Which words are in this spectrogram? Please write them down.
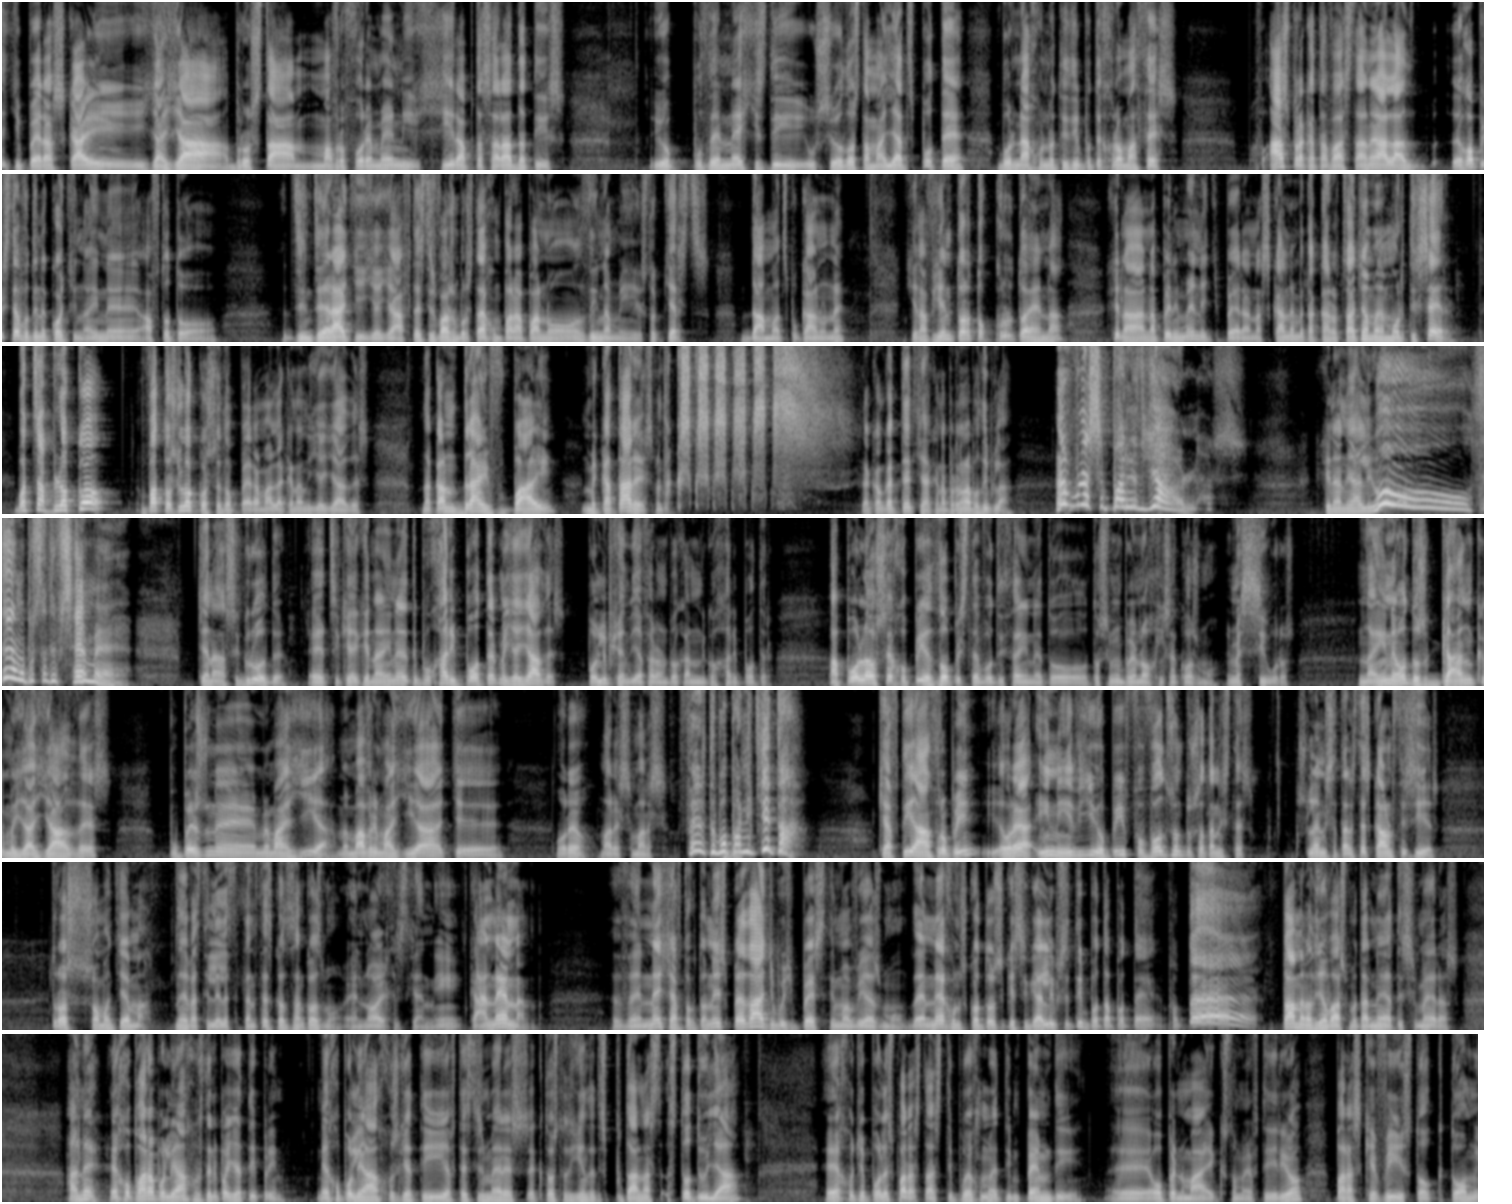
εκεί πέρα σκάει η γιαγιά μπροστά μαυροφορεμένη χείρα από τα 40 της που δεν έχεις δει ουσιοδός τα μαλλιά της ποτέ μπορεί να έχουν οτιδήποτε χρώμα θες. Άσπρα κατά βάση θα είναι αλλά εγώ πιστεύω ότι είναι κόκκινα είναι αυτό το τζιντζεράκι για γιαγιά. Αυτές τις βάζουν μπροστά έχουν παραπάνω δύναμη στο kerst damage που κάνουν και να βγαίνει τώρα το κρούτο ένα και να, να περιμένει εκεί πέρα, να σκάνε με τα καροτσάκια με αμορτισέρ. What's up, λόκο! Βάτος λόκος εδώ πέρα, μάλλον να είναι οι γιαγιάδες. Να κάνουν drive-by με κατάρες. Με τα Να κάνουν κάτι τέτοια και να περνάνε από δίπλα. Έβου να σε πάρει ο διάολος. Και να είναι οι άλλοι, Ω, Θεέ μου, προστατευσέ με. και να συγκρούονται έτσι και, και να είναι τύπου Harry Potter με γιαγιάδες. Πολύ πιο ενδιαφέρον το κανονικό Harry Potter. Από όλα όσα έχω πει, εδώ πιστεύω ότι θα είναι το, το σημείο που ενόχλησε κόσμο. Είμαι σίγουρος. Να είναι όντως γκάγκ με γιαγιάδες που παίζουν με μαγεία, με μαύρη μαγεία και. Ωραίο, μ' άρεσε, μ' άρεσε. Φέρτε παπανικέτα! Και αυτοί οι άνθρωποι, ωραία, είναι οι ίδιοι οι οποίοι φοβόντουσαν τους σατανιστές. Σου λένε οι σατανιστές κάνουν θυσίες. Τρως σώμα και αίμα. Ναι, Βασίλη, λε σατανιστές σκότωσαν κόσμο. Ενώ οι χριστιανοί, κανέναν. Δεν έχει αυτοκτονήσει παιδάκι που έχει πέσει θύμα βιασμού. Δεν έχουν σκοτώσει και συγκαλύψει τίποτα. Ποτέ. Ποτέ. Πάμε να διαβάσουμε τα νέα της ημέρας. Α, ναι, έχω πάρα πολύ άγχος. Δεν είπα γιατί πριν. Έχω πολύ άγχος γιατί αυτές τις μέρες, εκτός του ότι γίνεται της πουτάνας στο δουλειά, έχω και πολλές παραστάσεις. Τύπου έχουμε την Πέμπτη ε, open mic στο Μευτήριο, Παρασκευή στο 8.30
